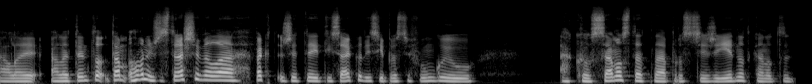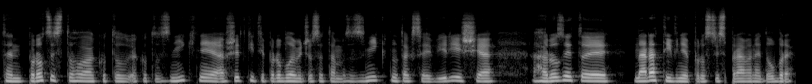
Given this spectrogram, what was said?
Ale, ale tento, tam hovorím, že strašne veľa, fakt, že tí, tí si proste fungujú ako samostatná proste, že jednotka, no ten proces toho, ako to, ako to vznikne a všetky tie problémy, čo sa tam vzniknú, tak sa aj vyriešia a hrozne to je naratívne proste správené dobre.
